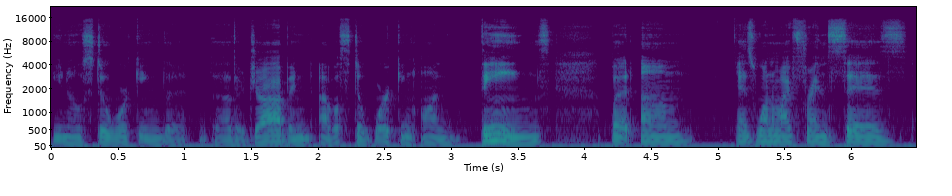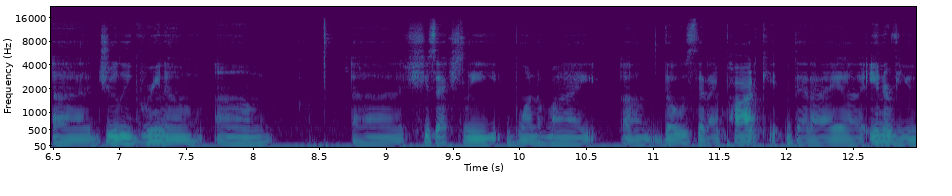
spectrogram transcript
you know, still working the, the other job, and I was still working on things. But um, as one of my friends says, uh, Julie Greenham, um, uh, she's actually one of my um, those that I podcast that I uh, interview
